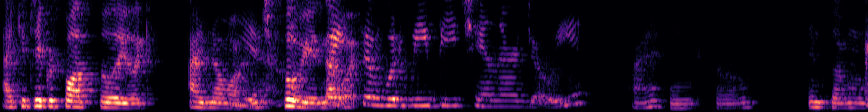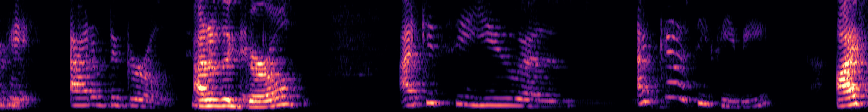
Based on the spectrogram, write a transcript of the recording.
I can take responsibility. Like I know I'm Yeah. Joey in that Wait, way. so would we be Chandler and Joey? I think so. In some ways. Okay, out of the girls. Out of the girls, I could see you as. I can kind of see Phoebe. I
